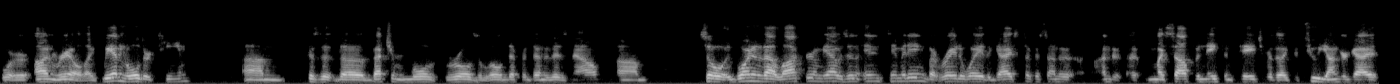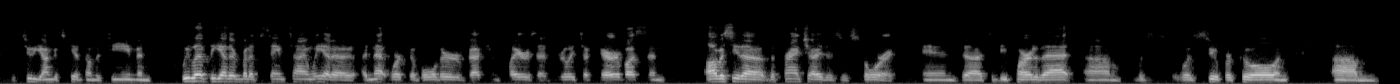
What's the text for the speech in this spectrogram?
were unreal. Like we had an older team because the, the veteran rule, rule is a little different than it is now. Um, so going into that locker room, yeah, it was intimidating, but right away the guys took us under under uh, myself and Nathan Paetsch were like the two younger guys, the two youngest kids on the team, and we lived together. But at the same time, we had a, a network of older veteran players that really took care of us and obviously the the franchise is historic, and uh, to be part of that um, was was super cool. And um,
